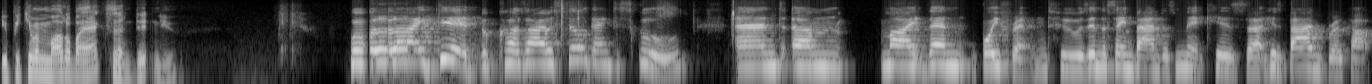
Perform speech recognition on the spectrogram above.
you became a model by accident, didn't you? Well, I did because I was still going to school, and um, my then boyfriend, who was in the same band as Mick, his uh, his band broke up,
